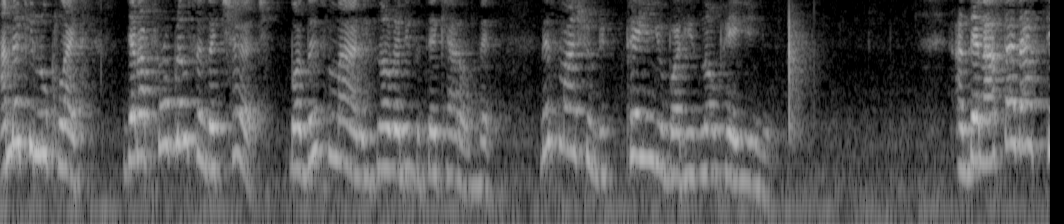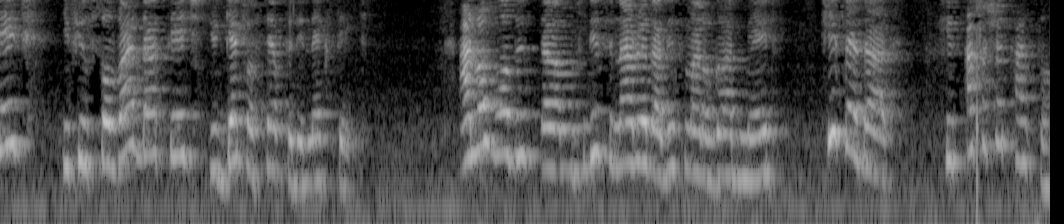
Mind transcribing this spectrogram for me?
I make it look like there are problems in the church, but this man is not ready to take care of them. This man should be paying you, but he's not paying you. And then after that stage, if you survive that stage, you get yourself to the next stage. I love what this um, this scenario that this man of God made. He said that his associate pastor,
